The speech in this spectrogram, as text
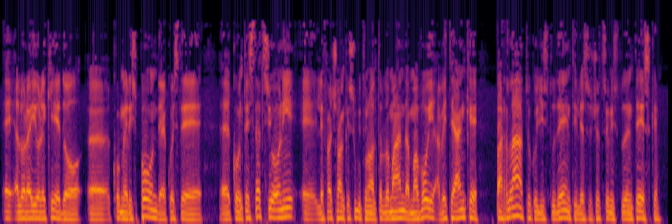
Eh, allora io le chiedo eh, come risponde a queste eh, contestazioni e le faccio anche subito un'altra domanda, ma voi avete anche parlato con gli studenti, le associazioni studentesche?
